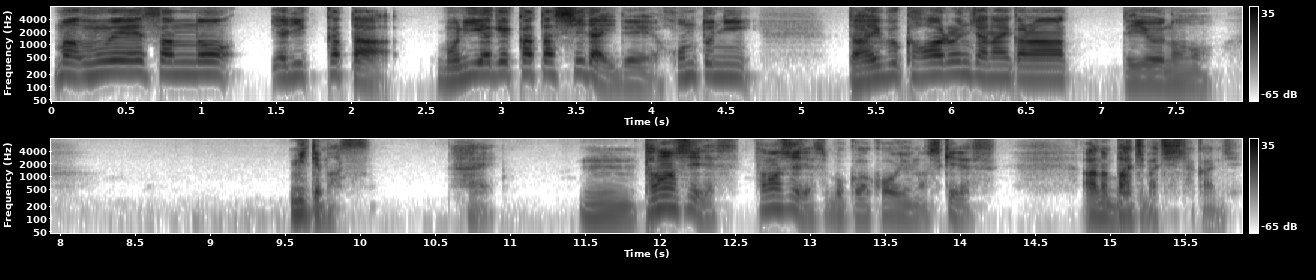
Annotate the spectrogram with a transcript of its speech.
まあ運営さんのやり方盛り上げ方次第で、本当に、だいぶ変わるんじゃないかなっていうのを、見てます。はい。うん、楽しいです。楽しいです。僕はこういうの好きです。あの、バチバチした感じ。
